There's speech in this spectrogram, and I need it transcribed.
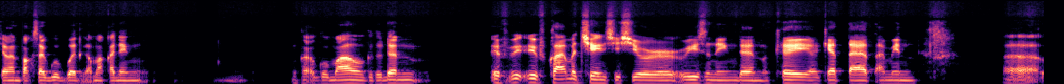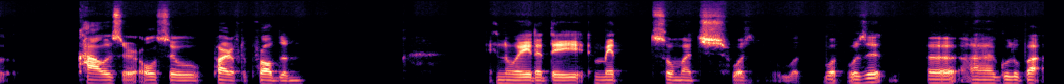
jangan paksa gue buat nggak makan yang nggak gue mau gitu. Dan if if climate change is your reasoning then okay I get that. I mean uh, cows are also part of the problem in a way that they emit so much what what what was it? Uh, uh gue lupa.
